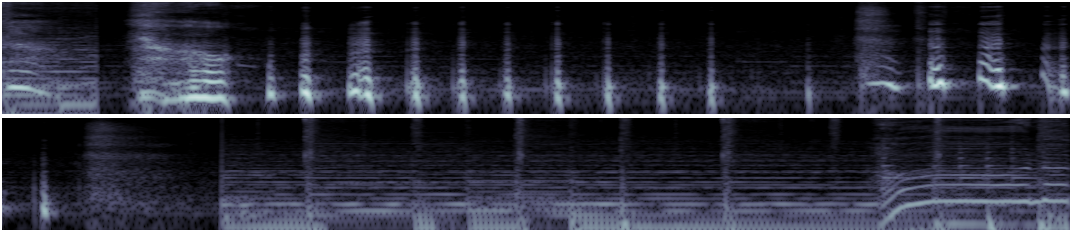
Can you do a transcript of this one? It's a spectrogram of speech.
Oh.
